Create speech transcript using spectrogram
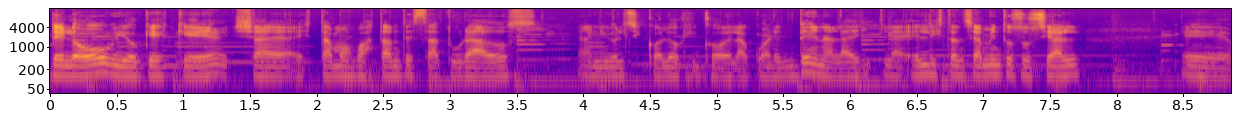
de lo obvio que es que ya estamos bastante saturados a nivel psicológico de la cuarentena, el distanciamiento social eh,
